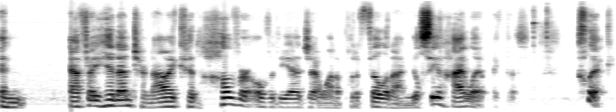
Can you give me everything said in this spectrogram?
And after I hit enter, now I could hover over the edge I want to put a fillet on. You'll see it highlight like this. Click.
